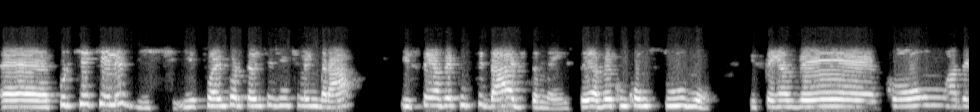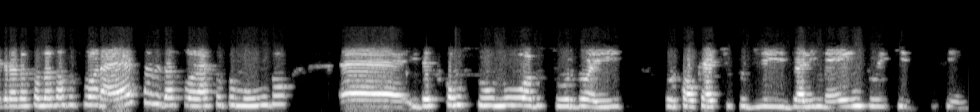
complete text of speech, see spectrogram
é, por que, que ele existe. Isso é importante a gente lembrar. Isso tem a ver com cidade também, isso tem a ver com consumo, isso tem a ver com a degradação das nossas florestas e das florestas do mundo é, e desse consumo absurdo aí por qualquer tipo de, de alimento e que, enfim,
